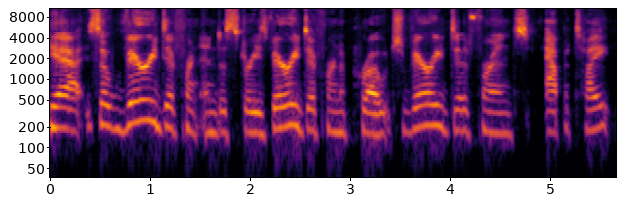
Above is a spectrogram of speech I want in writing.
Yeah, so very different industries, very different approach, very different appetite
